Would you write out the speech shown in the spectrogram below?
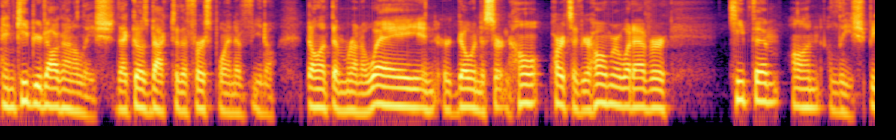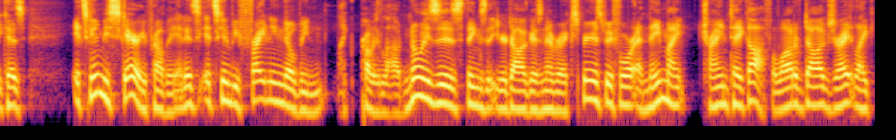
and keep your dog on a leash. That goes back to the first point of you know don't let them run away and or go into certain home parts of your home or whatever. Keep them on a leash because it's going to be scary probably and it's it's going to be frightening. There'll be like probably loud noises things that your dog has never experienced before and they might try and take off. A lot of dogs right like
